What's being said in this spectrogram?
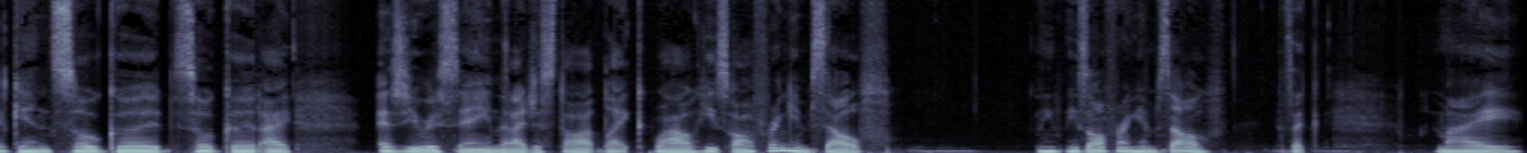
Again, so good, so good. I as you were saying that I just thought like, wow, he's offering himself. He's offering himself. It's like my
